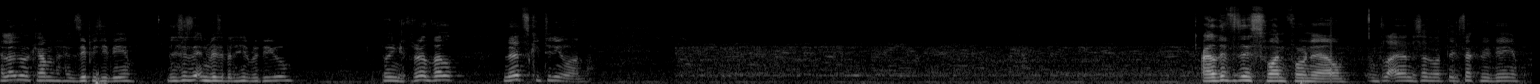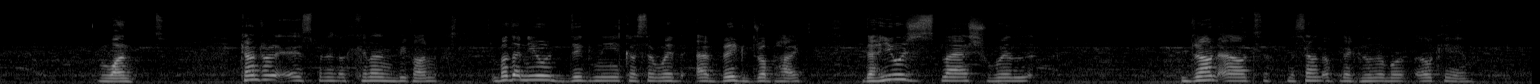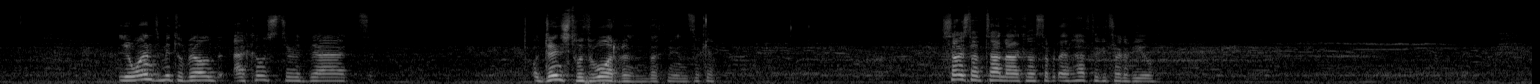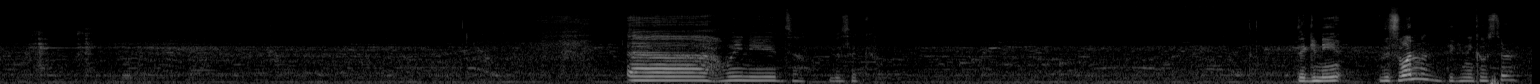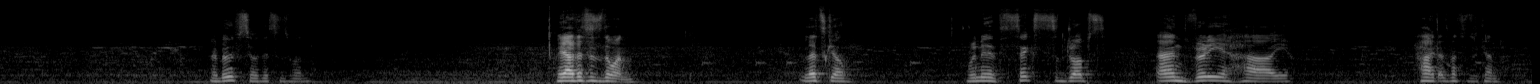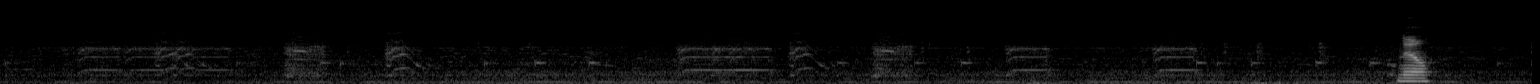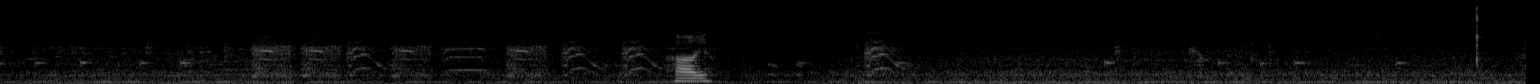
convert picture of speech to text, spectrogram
Hello, welcome, ZPTV. This is Invisible here with you, playing Thrillville. Let's continue on. I'll leave this one for now, until I understand what exactly they want. Counter is can be fun. Build a new Digny coaster with a big drop height. The huge splash will drown out the sound of the global. Okay. You want me to build a coaster that drenched with water? That means okay. Sorry, it's not Tana coaster, but I'll have to get rid of you. Uh, we need basic. Digny. This one? Digny coaster? I believe so, this is one. Yeah, this is the one. Let's go. We need six drops and very high height as much as we can. Now. Hi.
